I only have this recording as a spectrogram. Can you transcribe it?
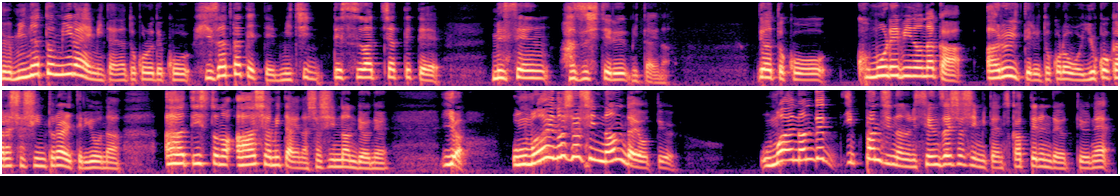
なんか港未来みたいなところでこう、膝立てて道で座っちゃってて、目線外してるみたいな。で、あとこう、木漏れ日の中、歩いてるところを横から写真撮られてるような、アーティストのアーシャみたいな写真なんだよね。いや、お前の写真なんだよっていう。お前なんで一般人なのに潜在写真みたいに使ってるんだよっていうね。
